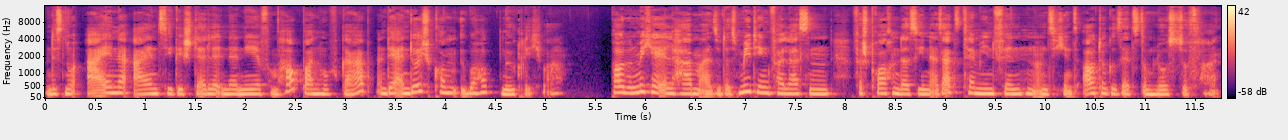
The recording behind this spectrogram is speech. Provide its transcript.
und es nur eine einzige Stelle in der Nähe vom Hauptbahnhof gab, an der ein Durchkommen überhaupt möglich war. Paul und Michael haben also das Meeting verlassen, versprochen, dass sie einen Ersatztermin finden und sich ins Auto gesetzt, um loszufahren.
